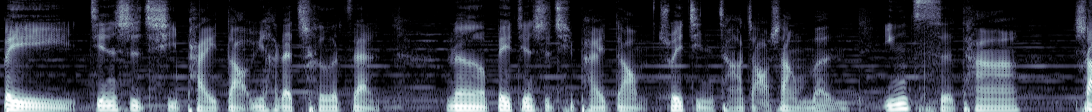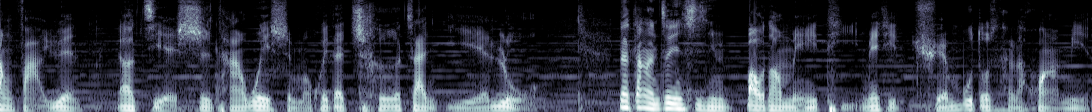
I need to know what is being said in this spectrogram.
被监视器拍到，因为他在车站，那被监视器拍到，所以警察找上门，因此他上法院要解释他为什么会在车站野裸。那当然这件事情报到媒体，媒体全部都是他的画面，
